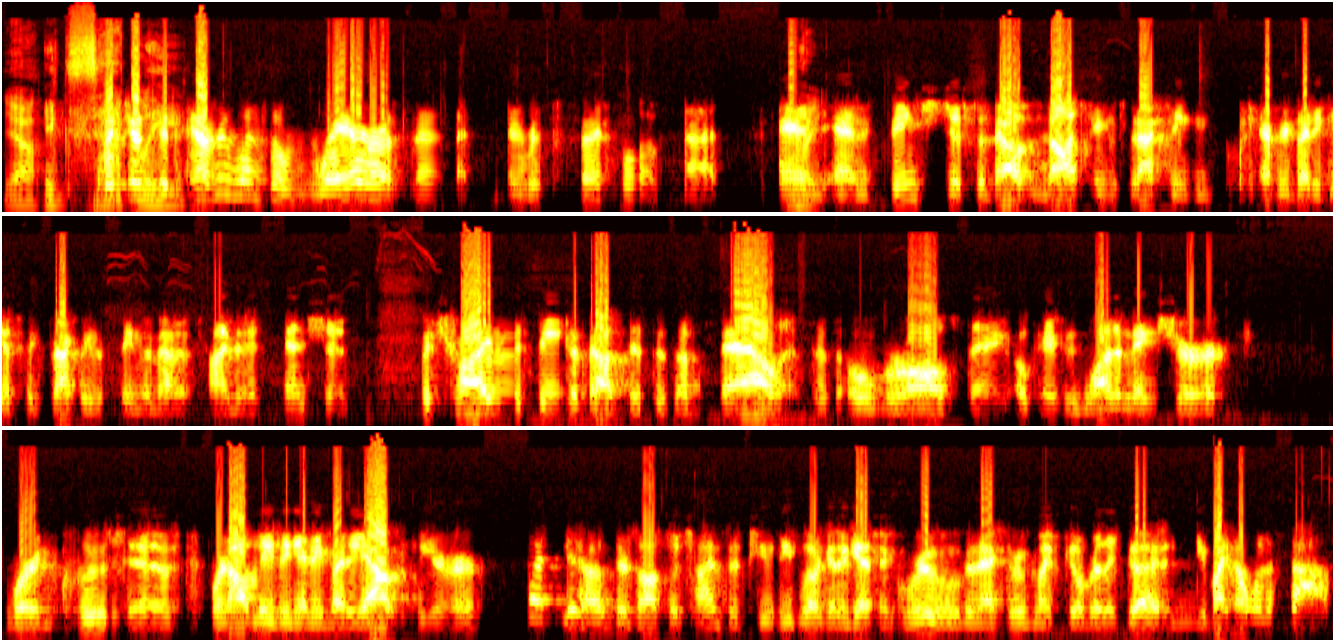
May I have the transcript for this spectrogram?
Yeah. Exactly. But just Exactly. if everyone's aware of that and respectful of that, and Right. and thinks just about not exacting everybody gets exactly the same amount of time and attention, but try to think about this as a balance, as overall saying, okay, we want to make sure we're inclusive, we're not leaving anybody out here. But you know, there's also times that two people are going to get in a groove, and that groove might feel really good, and you might not want to stop,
